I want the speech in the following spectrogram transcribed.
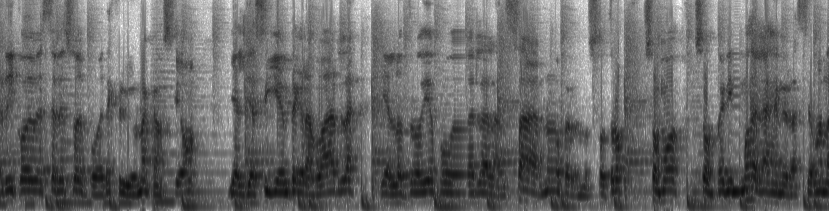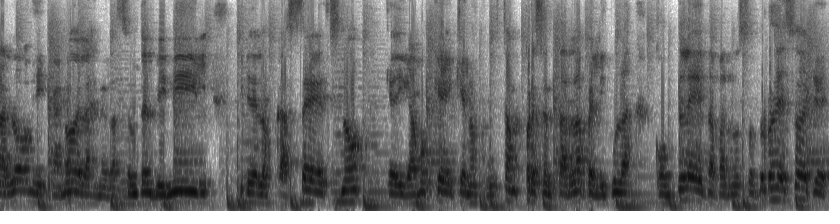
rico debe ser eso de poder escribir una canción y al día siguiente grabarla y al otro día poderla lanzar, ¿no? Pero nosotros somos, son, venimos de la generación analógica, ¿no? De la generación del vinil y de los cassettes, ¿no? Que digamos que, que nos gustan presentar la película completa. Para nosotros eso de que,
